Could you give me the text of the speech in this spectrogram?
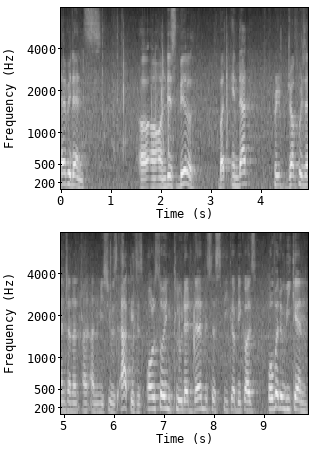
evidence uh, on this bill, but in that Drug Prevention and, and, and, Misuse Act. It is also included there, Mr. Speaker, because over the weekend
